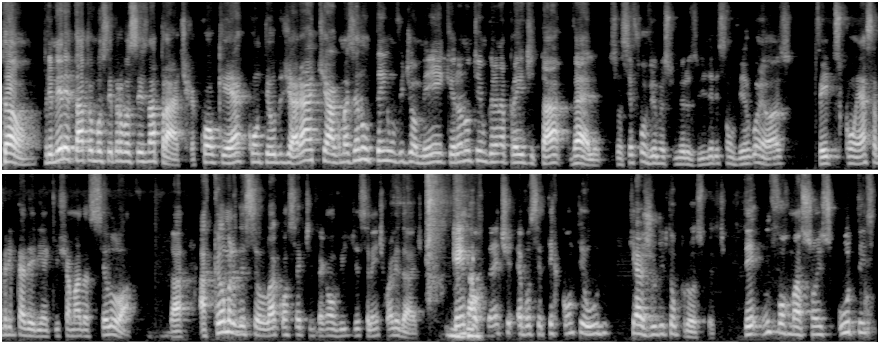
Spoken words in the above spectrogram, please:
Então, primeira etapa eu mostrei para vocês na prática. Qual que é? Conteúdo diário. Ah, Thiago, mas eu não tenho um videomaker, eu não tenho grana para editar. Velho, se você for ver meus primeiros vídeos, eles são vergonhosos, feitos com essa brincadeirinha aqui chamada celular. Tá? A câmera desse celular consegue te entregar um vídeo de excelente qualidade. O que é importante é você ter conteúdo que ajude o teu prospect. Ter informações úteis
